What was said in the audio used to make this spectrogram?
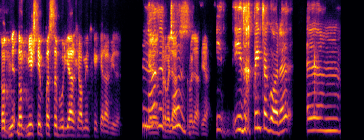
Não, tinha- não tinhas tempo para saborear realmente o que é que era a vida. Nada é, trabalhar, todo. trabalhar, yeah. E, e de repente agora hum,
